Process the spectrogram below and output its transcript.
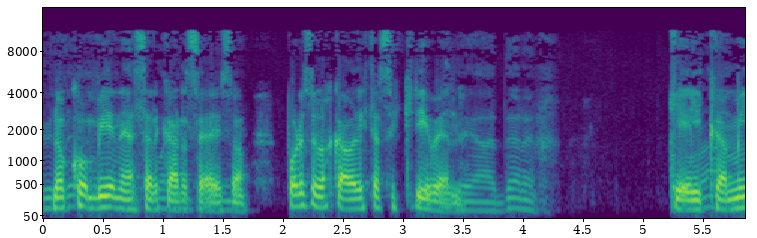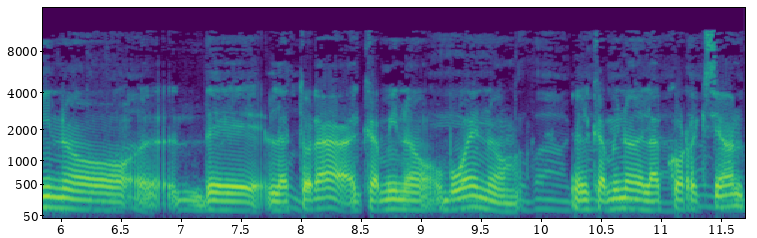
no conviene acercarse a eso. Por eso los cabalistas escriben que el camino eh, de la Torah, el camino bueno, el camino de la corrección,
